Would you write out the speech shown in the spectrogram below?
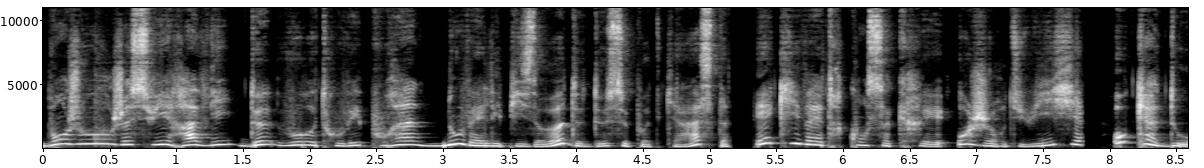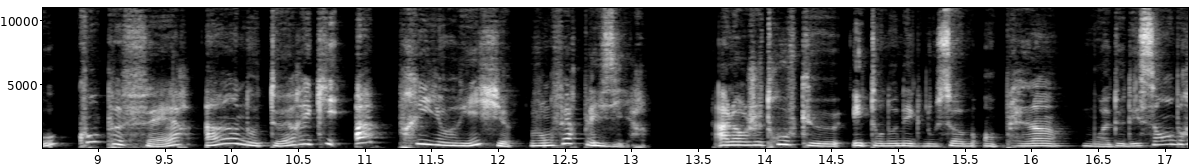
Bonjour, je suis ravie de vous retrouver pour un nouvel épisode de ce podcast et qui va être consacré aujourd'hui aux cadeaux qu'on peut faire à un auteur et qui, a priori, vont faire plaisir. Alors je trouve que, étant donné que nous sommes en plein mois de décembre,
